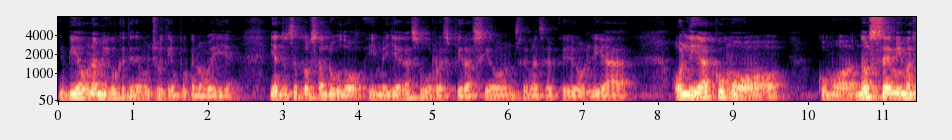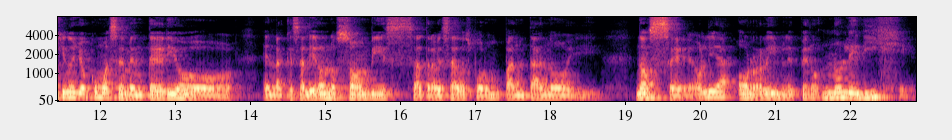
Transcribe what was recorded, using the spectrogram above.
vi a un amigo que tenía mucho tiempo que no veía y entonces lo saludo y me llega su respiración, se me acerca y olía, olía como, como, no sé, me imagino yo como a cementerio en la que salieron los zombies atravesados por un pantano y no sé, olía horrible, pero no le dije.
